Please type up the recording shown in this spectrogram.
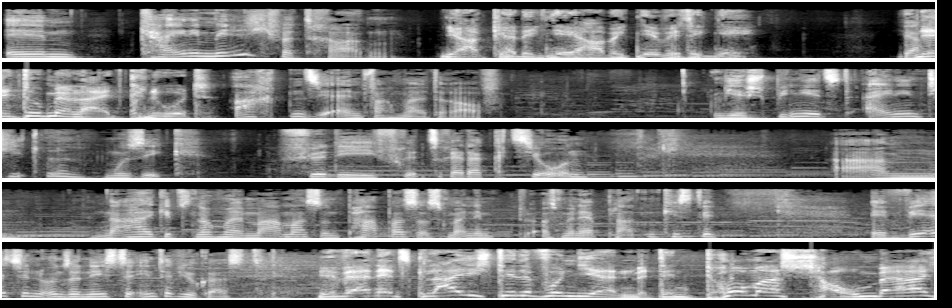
ähm, keine Milch vertragen. Ja, kenn ich nicht, hab ich nicht, weiß ich nicht. Ja. Nee, tut mir leid, Knut. Achten Sie einfach mal drauf. Wir spielen jetzt einen Titel Musik für die Fritz-Redaktion. Ähm, nachher gibt's nochmal Mamas und Papas aus, meinem, aus meiner Plattenkiste. Äh, wer ist denn unser nächster Interviewgast? Wir werden jetzt gleich telefonieren mit dem Thomas Schaumberg.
